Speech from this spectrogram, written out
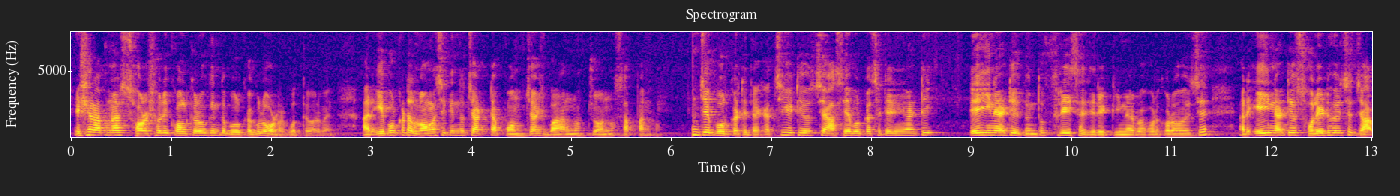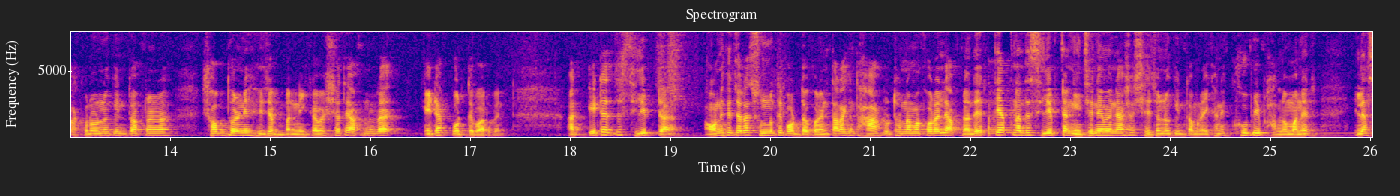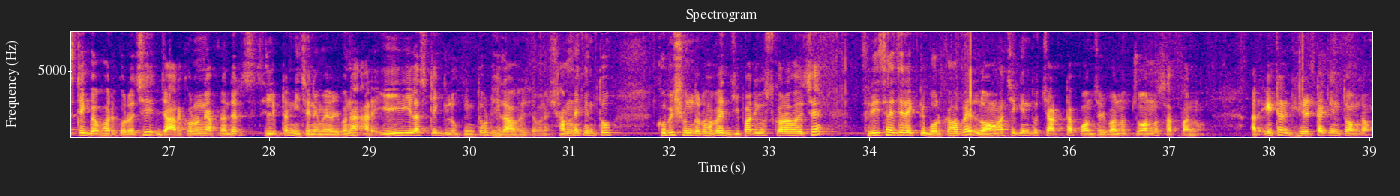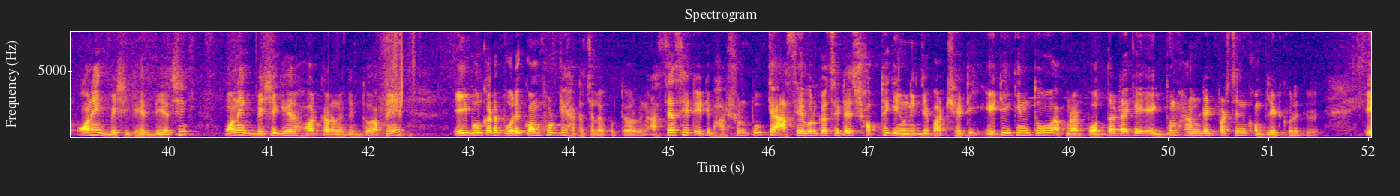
এছাড়া আপনারা সরাসরি কল করেও কিন্তু বোরকাগুলো অর্ডার করতে পারবেন। আর এই বোরকাটা লং আছে কিন্তু চারটা পঞ্চাশ, বাহান্ন, চুয়ান্ন, ছাপ্পান্ন। যে বোরকাটি দেখাচ্ছি, এটি হচ্ছে আসিয়া বোরকা সেটের ইনারটি এই ইনারটিও কিন্তু ফ্রি সাইজের একটি ইনার ব্যবহার করা হয়েছে। আর এই ইনারটিও সলিড হয়েছে, যার কারণে কিন্তু আপনারা সব ধরনের হিজাব বা নিকাবের সাথে আপনারা এটা পরতে পারবেন। আর এটার যে স্লিপটা অনেকে যারা শূন্যতে পর্দা করেন, তারা কিন্তু হাট ওঠানামা করালে আপনাদের যাতে আপনাদের স্লিপটা নিচে নেমে না আসে, সেজন্য কিন্তু আমরা এখানে খুবই ভালো মানের ইলাস্টিক ব্যবহার করেছি, যার কারণে আপনাদের স্লিপটা নিচে নেমে আসবে না। আর এই ইলাস্টিকগুলো কিন্তু ঢিলা হয়ে যাবে না। সামনে কিন্তু খুবই সুন্দরভাবে জিপার ইউজ করা হয়েছে। ফ্রি সাইজের একটি বোরকা হবে লং আছে কিন্তু চারটা, পঞ্চাশ বান্ন, চুয়ান্ন, ছাপ্পান্ন। আর এটার ঘেরটা কিন্তু আমরা অনেক বেশি ঘের দিয়েছি। অনেক বেশি ঘের হওয়ার কারণে কিন্তু আপনি এই বোরকাটা পরে কমফোর্টলি হাঁটাচলা করতে পারবেন। আসে সেট এটি ভার্সন টু আসে বোরকা সেটের সব থেকে ইউনিক যে পার্ট সেটি এটি কিন্তু আপনার পর্দাটাকে একদম হান্ড্রেড পার্সেন্ট কমপ্লিট করে দেবে।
